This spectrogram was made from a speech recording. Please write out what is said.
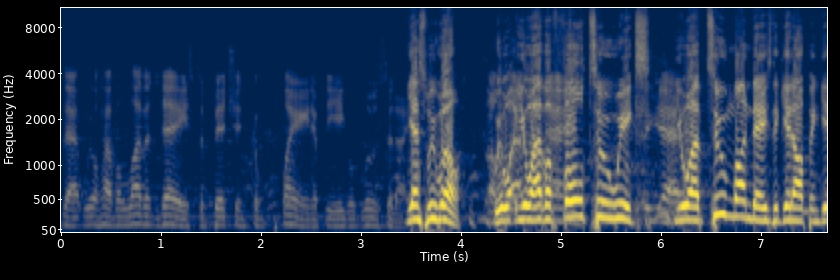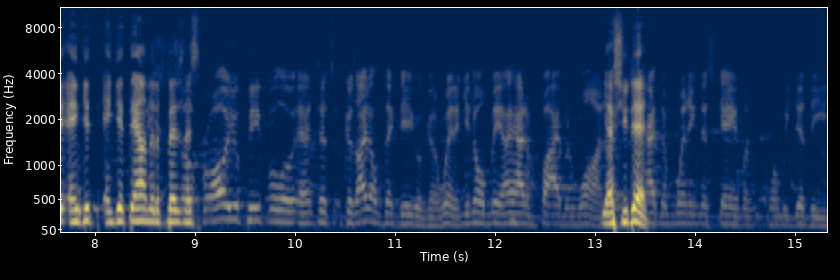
that we'll have 11 days to bitch and complain if the Eagles lose tonight. Yes, we will. We will. You'll have a full two weeks. Yeah. You will have two Mondays to get up and get and get and get down to the business. So for all you people who anticipate, because I don't think the Eagles are going to win, and you know me, I had them five and one. Yes, you did. I had them winning this game when, we did the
